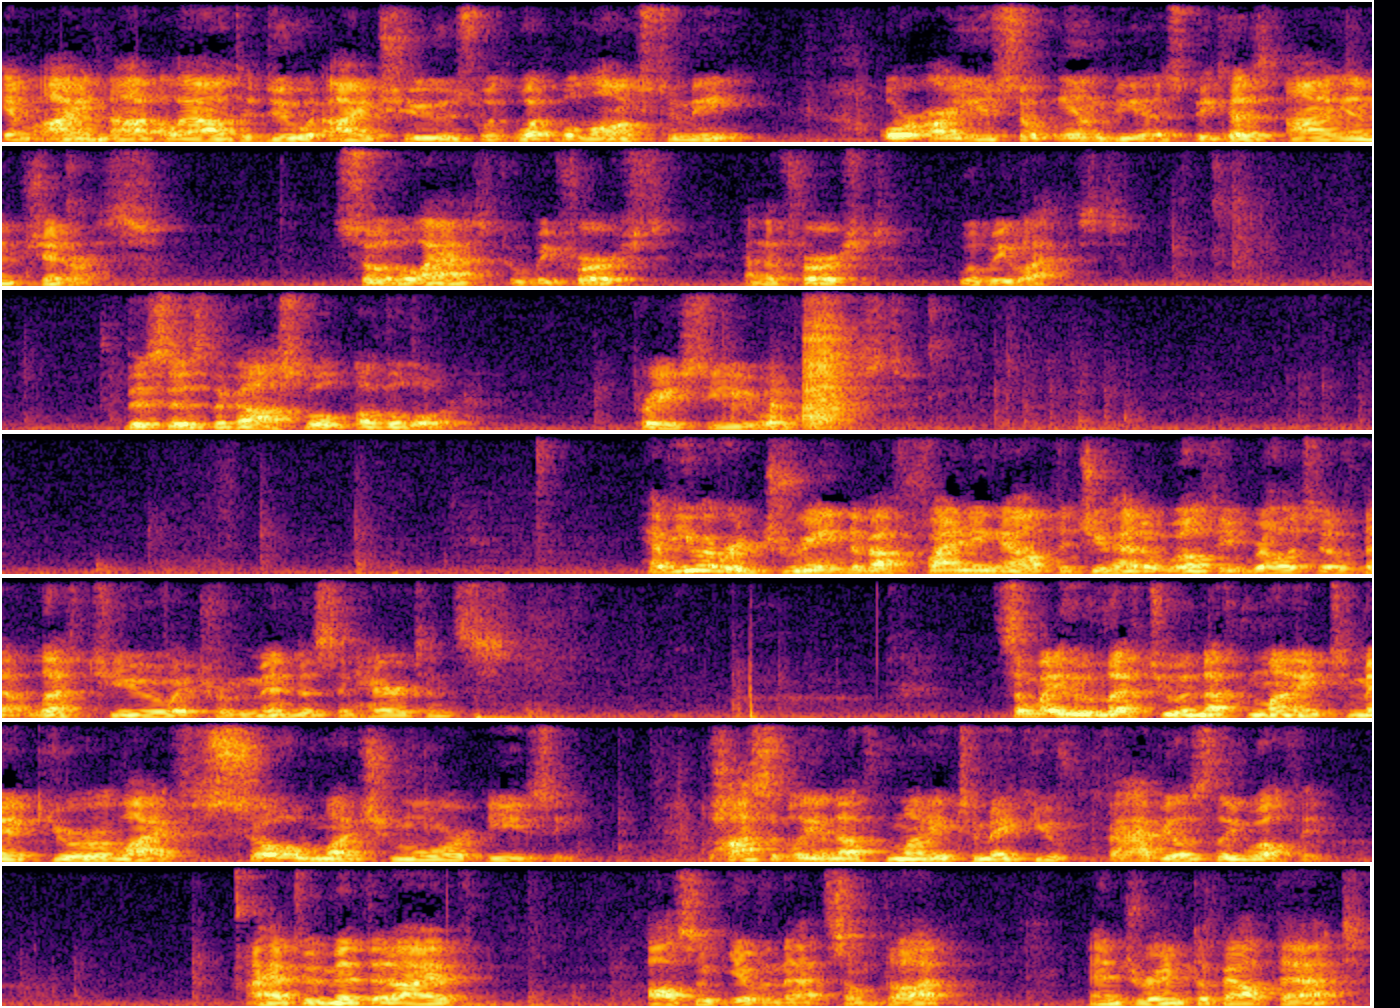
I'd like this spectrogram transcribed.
Am I not allowed to do what I choose with what belongs to me? Or are you so envious because I am generous? So the last will be first, and the first will be last. This is the gospel of the Lord. Praise to you, O Christ. Have you ever dreamed about finding out that you had a wealthy relative that left you a tremendous inheritance? Somebody who left you enough money to make your life so much more easy. Possibly enough money to make you fabulously wealthy. I have to admit that I have also given that some thought and dreamt about that.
